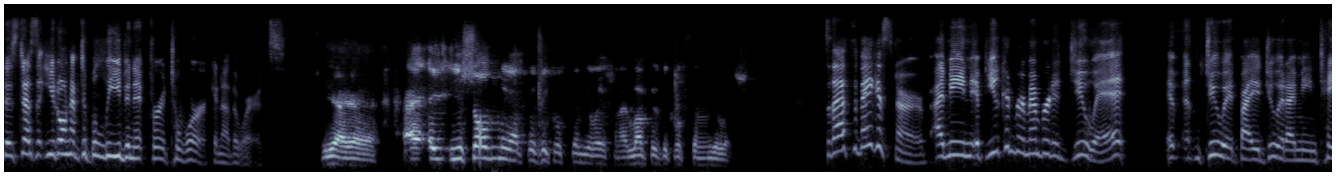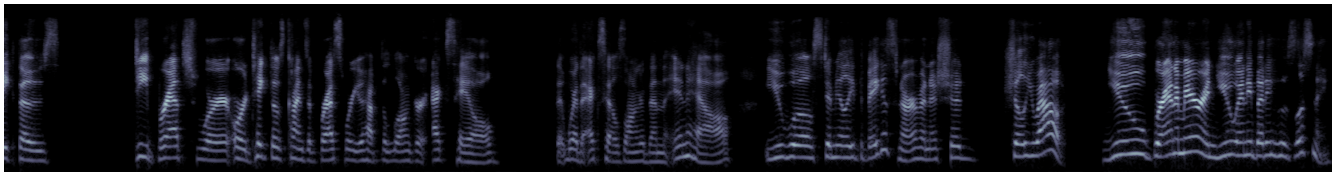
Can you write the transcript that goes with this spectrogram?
this doesn't you don't have to believe in it for it to work in other words yeah, yeah, yeah. I, you sold me on physical stimulation. I love physical stimulation. So that's the vagus nerve. I mean, if you can remember to do it, if, do it by do it, I mean, take those deep breaths where, or take those kinds of breaths where you have the longer exhale, that where the exhale is longer than the inhale, you will stimulate the vagus nerve and it should chill you out. You, Branimir, and you, anybody who's listening.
